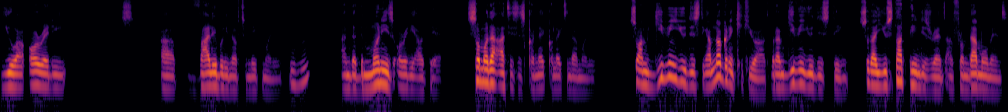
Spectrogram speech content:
you are already uh, valuable enough to make money Mhm. and that the money is already out there. Some other artist is connect collecting that money. So I'm giving you this thing. I'm not going to kick you out, but I'm giving you this thing so that you start paying this rent. And from that moment,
